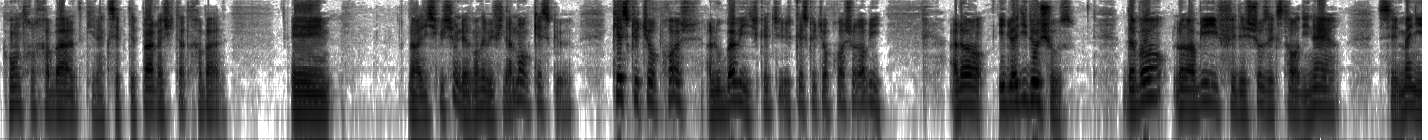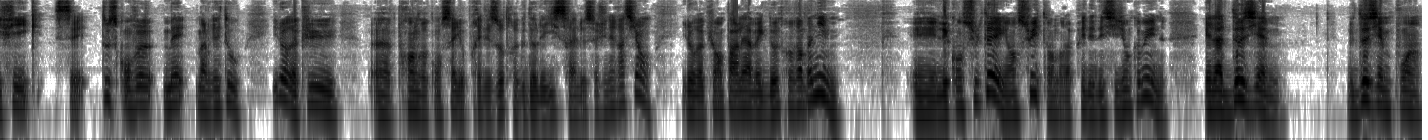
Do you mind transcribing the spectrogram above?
contre Chabad, qui n'acceptait pas la Chita de Chabad. Et dans la discussion, il lui a demandé, mais finalement, qu'est-ce que, qu'est-ce que tu reproches à Lubavitch? Qu'est-ce que tu reproches au rabbi? Alors, il lui a dit deux choses. D'abord, le rabbi fait des choses extraordinaires, c'est magnifique, c'est tout ce qu'on veut, mais malgré tout, il aurait pu euh, prendre conseil auprès des autres Gdolé Israël de sa génération, il aurait pu en parler avec d'autres rabbinim, et les consulter, et ensuite on aurait pris des décisions communes. Et la deuxième, le deuxième point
